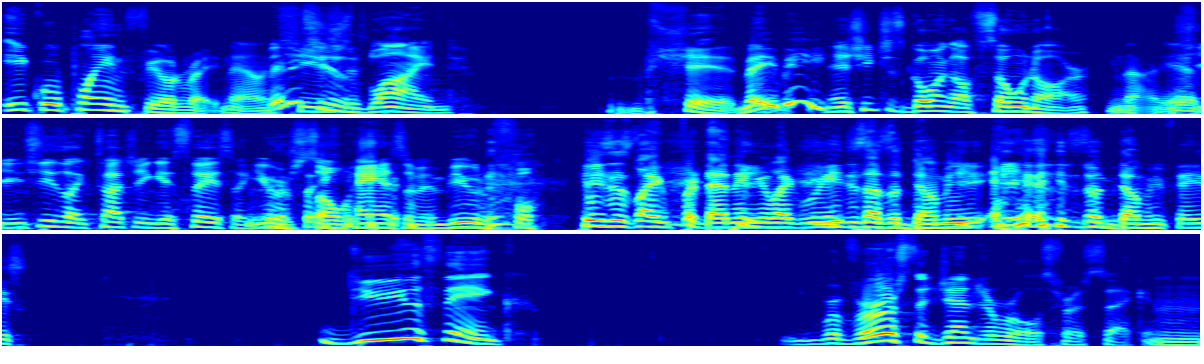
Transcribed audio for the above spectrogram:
equal playing field right now? and Maybe she's, just blind. shit. Maybe. Yeah, she's just going off sonar. Nah, yeah. She, she's like touching his face, like you're so handsome and beautiful. He's just like pretending like he just has a dummy. He's a dummy face. Do you think reverse the gender roles for a 2nd Mm-hmm.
